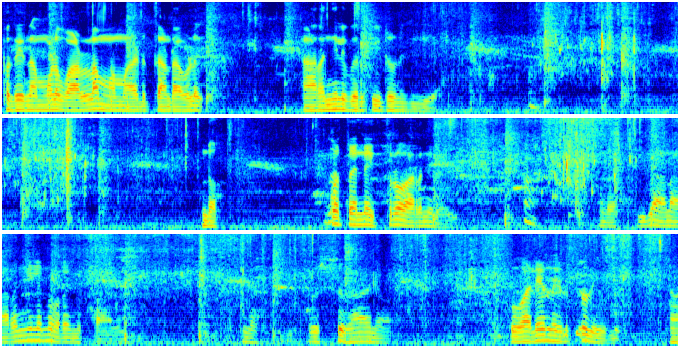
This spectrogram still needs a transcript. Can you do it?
അപ്പോൾ ദേ നമ്മൾ വള്ളം വന്ന് അടുത്താണ്ട് അവൾ അറിഞ്ഞിൽ പെറുക്കിയിട്ടുകൊണ്ടിരിക്കുക ഉണ്ടോ? ഇപ്പം തന്നെ ഇത്ര അറിഞ്ഞിലായി ഉണ്ടോ? ഇതാണ് അറിഞ്ഞിലെന്ന് പറയുന്ന സാധനം. ഉണ്ടോ? ഫ്രഷ് സാധനമാണ് ഇപ്പോൾ വലയെന്ന് എടുത്തതേ ഉള്ളൂ. ആ.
